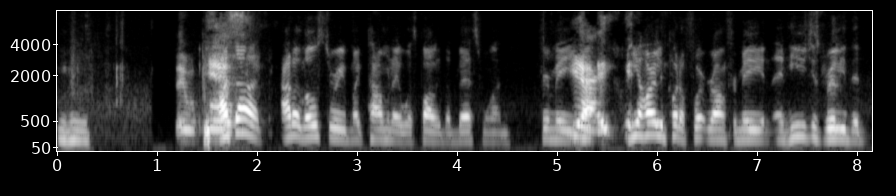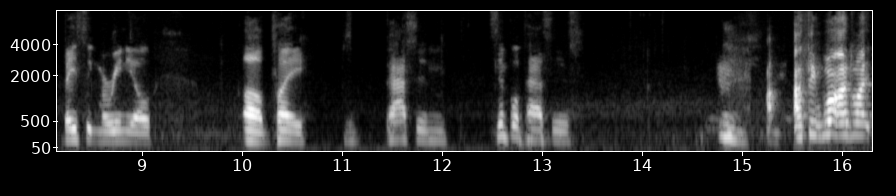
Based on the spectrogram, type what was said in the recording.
hmm They were poor. I thought out of those three, McTominay was probably the best one for me. He- Yeah, he, it- hardly put a foot wrong for me, and, and he just really did basic Mourinho uh, play, passing, simple passes. I think what I'd like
